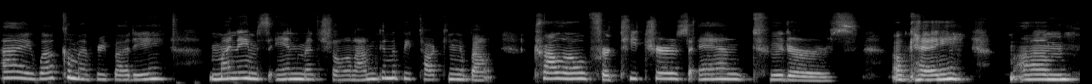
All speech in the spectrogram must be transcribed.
Hi, welcome everybody. My name is Ann Mitchell and I'm going to be talking about Trello for teachers and tutors. Okay, um,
